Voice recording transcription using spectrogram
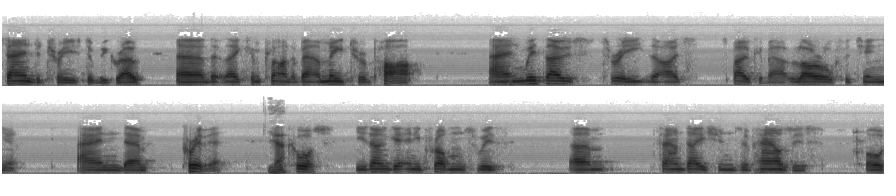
standard trees that we grow uh, that they can plant about a metre apart. And with those three that I spoke about, laurel, Photinia, and um, privet, Yeah. of course, you don't get any problems with um, foundations of houses or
